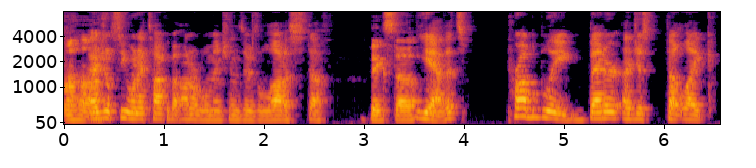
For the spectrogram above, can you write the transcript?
Uh-huh. as you'll see when i talk about honorable mentions there's a lot of stuff Big stuff. yeah that's probably better i just felt like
